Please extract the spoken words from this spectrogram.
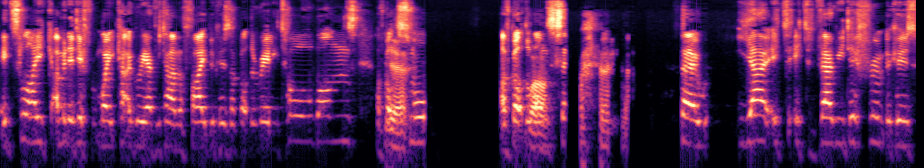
it's like I'm in a different weight category every time I fight because I've got the really tall ones, I've got Yeah. the small, I've got the Wow. ones. So yeah, it's it's very different because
